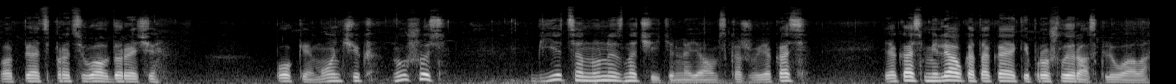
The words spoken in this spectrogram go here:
Опять спрацював, до речі, покемончик. Ну, щось б'ється, ну незначительно, я вам скажу. Якась, якась мілявка така, як і прошлий раз клювала.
